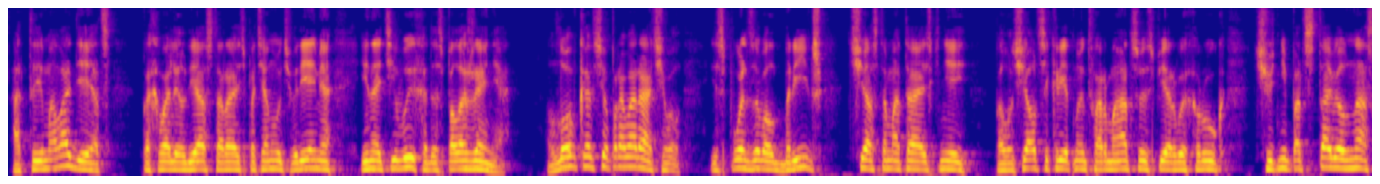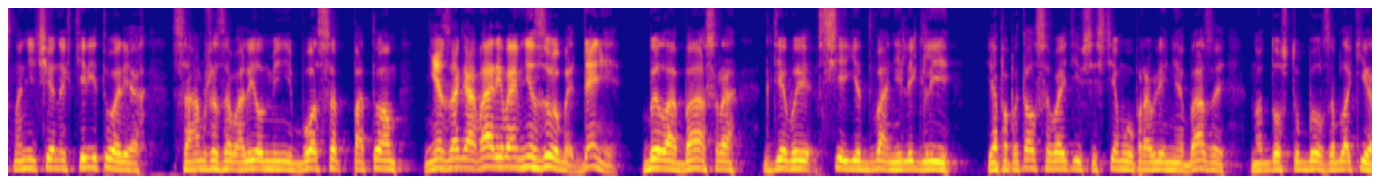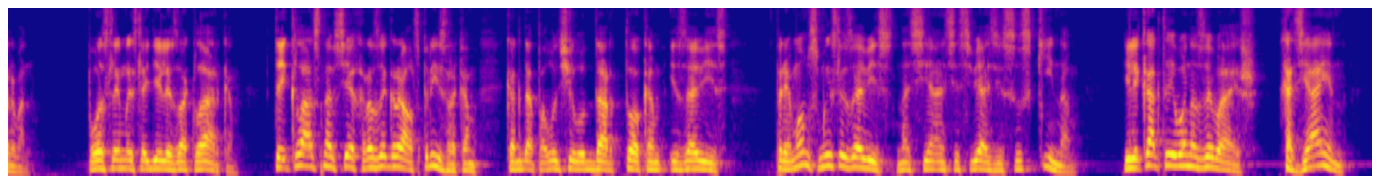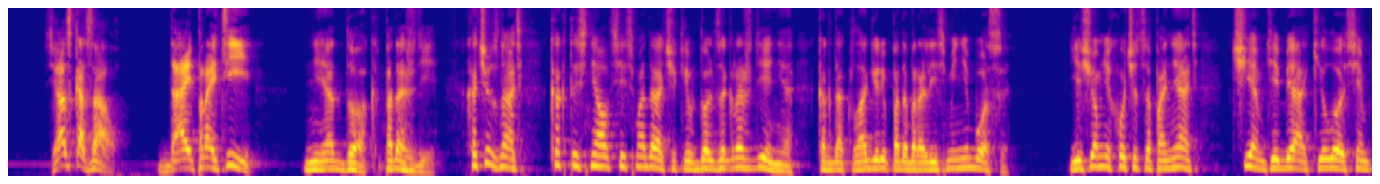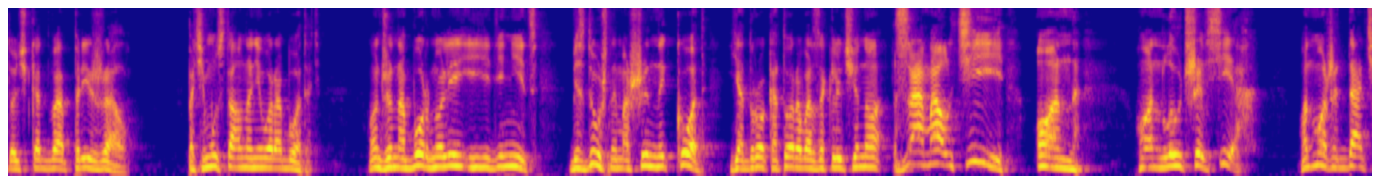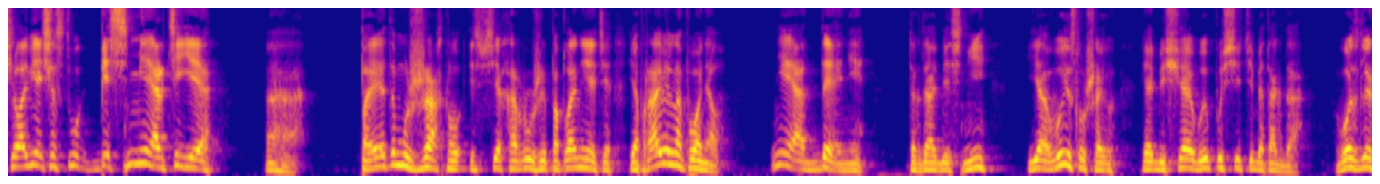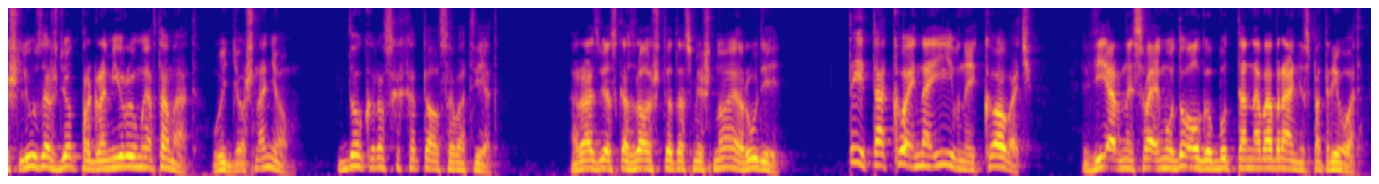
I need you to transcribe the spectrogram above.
«А ты молодец», — похвалил я, стараясь потянуть время и найти выход из положения. Ловко все проворачивал, использовал бридж, часто мотаясь к ней, получал секретную информацию с первых рук, чуть не подставил нас на ничейных территориях, сам же завалил мини-босса, потом «Не заговаривай мне зубы, Дэнни!» Была Басра, где вы все едва не легли. Я попытался войти в систему управления базой, но доступ был заблокирован. После мы следили за Кларком. Ты классно всех разыграл с призраком, когда получил удар током и завис – в прямом смысле завис на сеансе связи с Искином. Или как ты его называешь? Хозяин? Все сказал? Дай пройти. Нет, док, подожди. Хочу знать, как ты снял сейсмодатчики вдоль заграждения, когда к лагерю подобрались мини-боссы. Еще мне хочется понять, чем тебя кило 7.2 прижал. Почему стал на него работать? Он же набор нулей и единиц, бездушный машинный код, ядро которого заключено «Замолчи! Он... он лучше всех. Он может дать человечеству бессмертие. Ага. Поэтому жахнул из всех оружий по планете. Я правильно понял? Нет, Дэнни. Тогда объясни. Я выслушаю и обещаю выпустить тебя тогда. Возле шлюза ждет программируемый автомат. Уйдешь на нем. Док расхохотался в ответ. «Разве я сказал что-то смешное, Руди?» «Ты такой наивный, Ковач! Верный своему долгу, будто новобранец-патриот.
